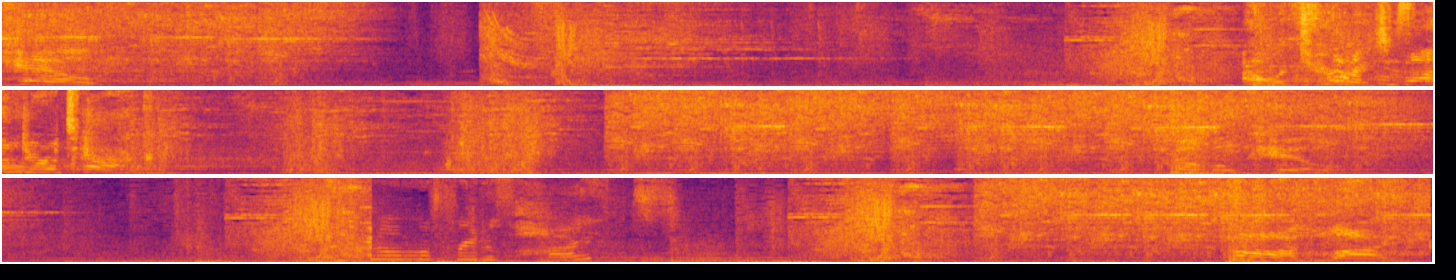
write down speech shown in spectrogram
kill! Our turret is under attack! Double kill! No, I'm afraid of heights. Godlike!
